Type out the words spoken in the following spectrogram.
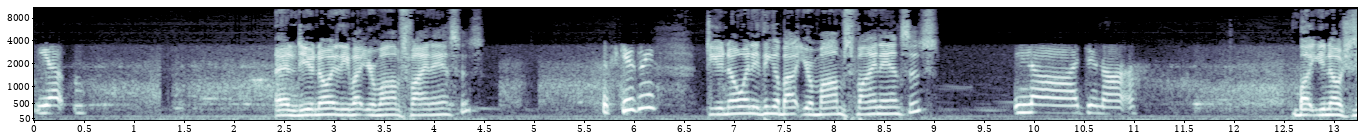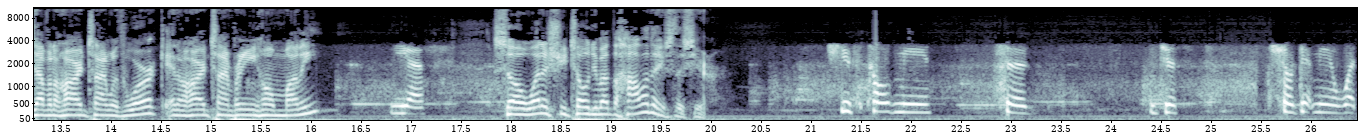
Yep. And do you know anything about your mom's finances? Excuse me? Do you know anything about your mom's finances? No, I do not. But you know she's having a hard time with work and a hard time bringing home money. Yes. So what has she told you about the holidays this year? She's told me to just, she'll get me what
